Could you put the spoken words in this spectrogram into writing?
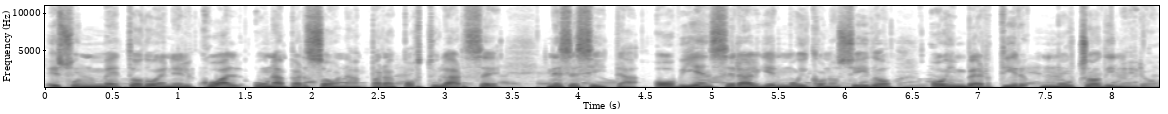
es un método en el cual una persona, para postularse, necesita o bien ser alguien muy conocido o invertir mucho dinero.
